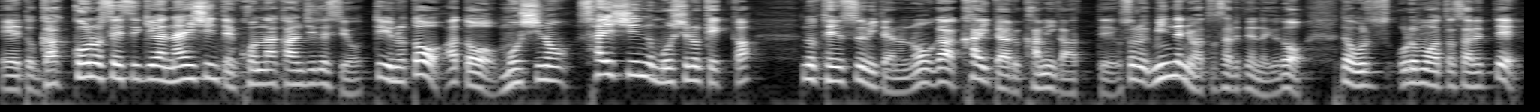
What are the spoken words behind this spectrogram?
えっ、ー、と、学校の成績は内申点こんな感じですよっていうのと、あと、模試の、最新の模試の結果の点数みたいなのが書いてある紙があって、それみんなに渡されてんだけど、で俺俺も渡されて、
